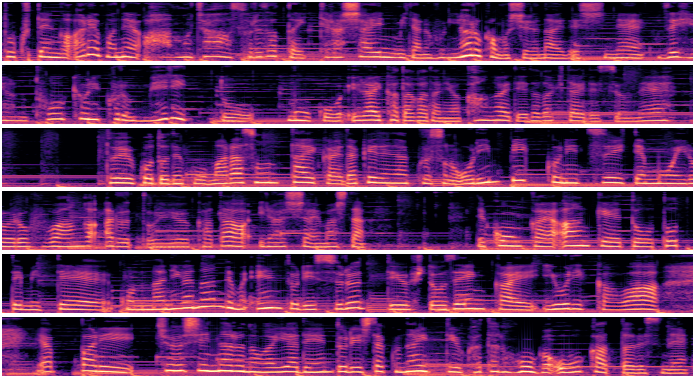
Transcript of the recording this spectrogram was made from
特典があればね、ああ、もうじゃあそれだったら行ってらっしゃいみたいな風になるかもしれないですしね、ぜひあの東京に来るメリットもこう偉い方々には考えていただきたいですよね。ということでこうマラソン大会だけでなくそのオリンピックについてもいろいろ不安があるという方いらっしゃいました。で今回アンケートを取ってみてこの何が何でもエントリーするっていう人前回よりかはやっぱり中止になるのが嫌でエントリーしたくないっていう方の方が多かったですね。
